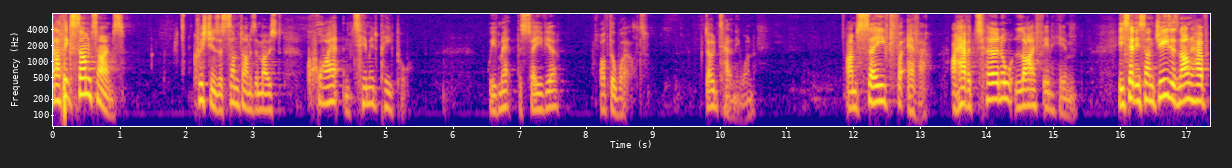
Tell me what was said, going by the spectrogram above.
And I think sometimes Christians are sometimes the most quiet and timid people. We've met the Savior, of the world. Don't tell anyone. I'm saved forever. I have eternal life in him. He said his son Jesus, and I'm going to have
